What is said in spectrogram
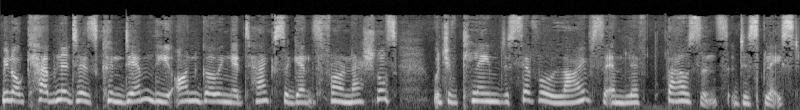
Meanwhile, Cabinet has condemned the ongoing attacks against foreign nationals, which have claimed several lives and left thousands displaced.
